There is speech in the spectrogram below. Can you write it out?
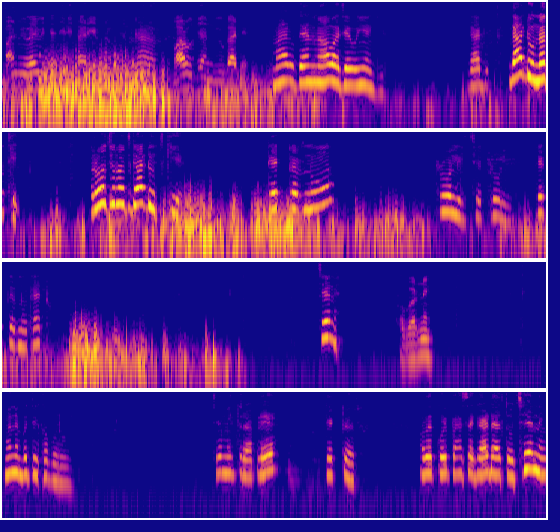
માનવી વાવી તેની થાળી એમ હા. મારું ધ્યાન ગયું ગાડે. મારું ધ્યાનમાં અવાજ આવ્યો અહીંયા ગયું. ગાડું. ગાડું નથી. રોજ રોજ ગાડું જ કીએ. ટ્રેક્ટરનું ટ્રોલી છે ટ્રોલી. ટ્રેક્ટરનું ઠાઠું. છે ને? ખબર નહીં. મને બધી ખબર હોય. જો મિત્રો આપણે ટ્રેક્ટર. હવે કોઈ પાસે ગાડા તો છે નહીં.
